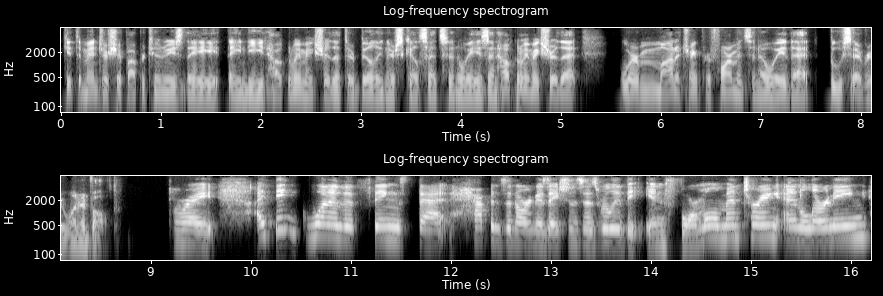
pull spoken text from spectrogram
get the mentorship opportunities they they need how can we make sure that they're building their skill sets in ways and how can we make sure that we're monitoring performance in a way that boosts everyone involved. Right. I think one of the things that happens in organizations is really the informal mentoring and learning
